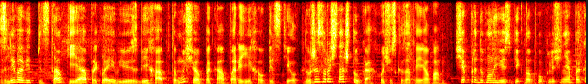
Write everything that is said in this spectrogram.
Зліва від підставки я приклеїв USB хаб, тому що ПК переїхав під стіл. Дуже зручна штука, хочу сказати я вам. Ще б придумали USB кнопку включення ПК,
